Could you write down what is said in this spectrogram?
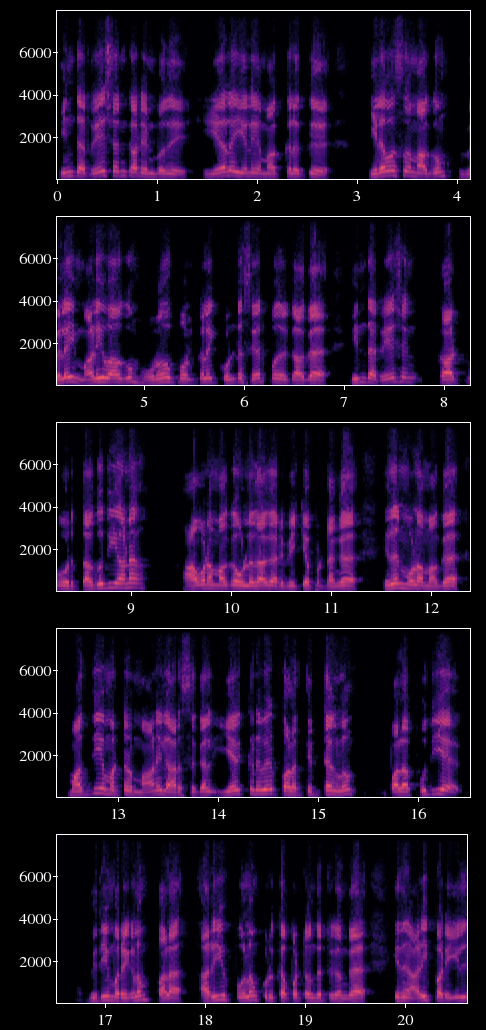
இந்த ரேஷன் கார்டு என்பது ஏழை எளிய மக்களுக்கு இலவசமாகவும் விலை மலிவாகவும் உணவுப் பொருட்களை கொண்டு சேர்ப்பதற்காக இந்த ரேஷன் கார்டு ஒரு தகுதியான ஆவணமாக உள்ளதாக அறிவிக்கப்பட்டாங்க. இதன் மூலமாக மத்திய மற்றும் மாநில அரசுகள் ஏற்கனவே பல திட்டங்களும் பல புதிய விதிமுறைகளும் பல அறிவிப்புகளும் கொடுக்கப்பட்டு வந்துட்டு இருக்காங்க இதன் அடிப்படையில்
